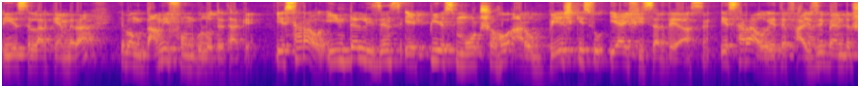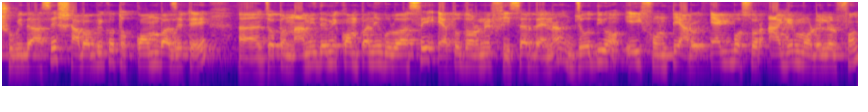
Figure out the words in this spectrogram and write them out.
ডিএসএলআর ক্যামেরা এবং দামি ফোনগুলোতে থাকে। এছাড়াও ইন্টেলিজেন্স এপিএস মোড সহ আরও বেশ কিছু এআই ফিচার দেওয়া আছে। এছাড়াও এতে ফাইভ জি ব্যান্ডের সুবিধা আছে। স্বাভাবিকত কম বাজেটে যত নামি দামি কোম্পানিগুলো আছে, এত ধরনের ফিচার দেয় না। যদিও এই ফোনটি আরও এক বছর আগের মডেলের ফোন,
